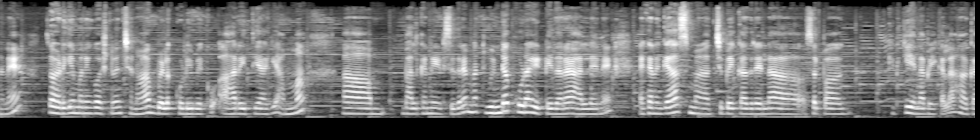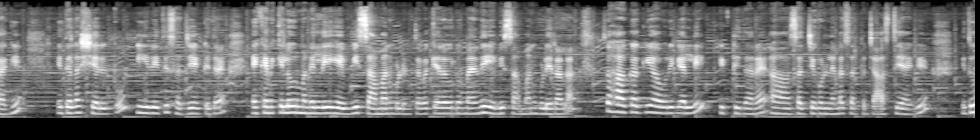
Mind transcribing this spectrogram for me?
ಮನೆ. ಸೊ ಅಡುಗೆ ಮನೆಗೂ ಅಷ್ಟೇ ಚೆನ್ನಾಗಿ ಬೆಳಕು ಕುಡಿಬೇಕು. ಆ ರೀತಿಯಾಗಿ ಅಮ್ಮ ಬಾಲ್ಕನಿ ಇಡಿಸಿದರೆ. ಮತ್ತು ವಿಂಡೋ ಕೂಡ ಇಟ್ಟಿದ್ದಾರೆ ಅಲ್ಲೇ ಯಾಕಂದರೆ ಗ್ಯಾಸ್ ಹಚ್ಚಬೇಕಾದ್ರೆಲ್ಲ ಸ್ವಲ್ಪ ಕಿಟಕಿ ಎಲ್ಲ ಬೇಕಲ್ಲ? ಹಾಗಾಗಿ ಇದೆಲ್ಲ ಶೆಲ್ಪು ಈ ರೀತಿ ಸಜ್ಜೆ ಇಟ್ಟಿದ್ದಾರೆ. ಯಾಕೆಂದರೆ ಕೆಲವ್ರ ಮನೆಯಲ್ಲಿ ಹೆವಿ ಸಾಮಾನುಗಳು ಇರ್ತವೆ, ಕೆಲವ್ರ ಮನೆಯಲ್ಲಿ ಹೆವಿ ಸಾಮಾನುಗಳಿರಲ್ಲ ಸೊ ಹಾಗಾಗಿ ಅವರಿಗೆ ಅಲ್ಲಿ ಇಟ್ಟಿದ್ದಾರೆ. ಸಜ್ಜೆಗಳನ್ನೆಲ್ಲ ಸ್ವಲ್ಪ ಜಾಸ್ತಿಯಾಗಿ ಇದು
